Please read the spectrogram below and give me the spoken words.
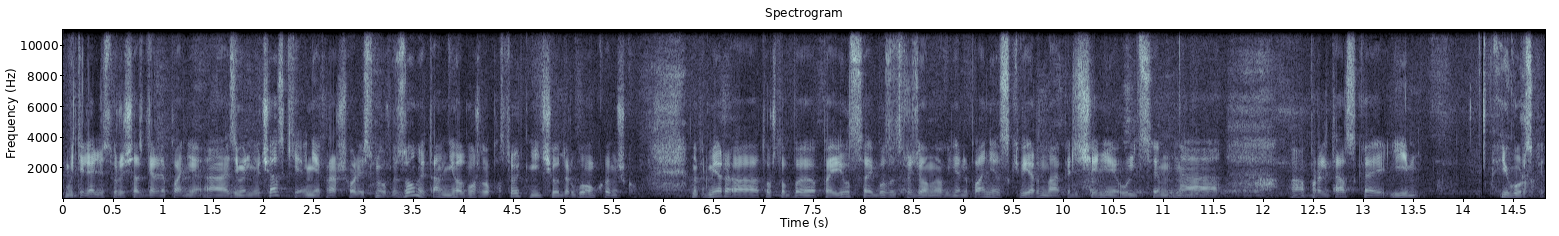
выделялись уже сейчас в генеральном плане земельные участки, они окрашивались в нужную зону, и там невозможно было построить ничего другого, кроме школ. Например, то, чтобы появился и был затвержден в генеральном плане сквер на пересечении улицы э, э, Пролетарской и Егорской.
